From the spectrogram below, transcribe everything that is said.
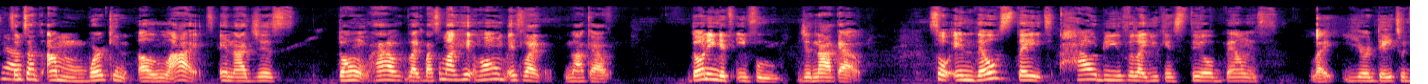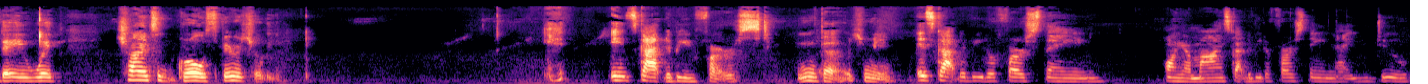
Yeah. Sometimes I'm working a lot and I just don't have like by the time I hit home, it's like knockout. Don't even get to eat food, just knock out. So in those states, how do you feel like you can still balance like your day to day with trying to grow spiritually? It's got to be first. Okay, what you mean? it's got to be the first thing on your mind. It's got to be the first thing that you do.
